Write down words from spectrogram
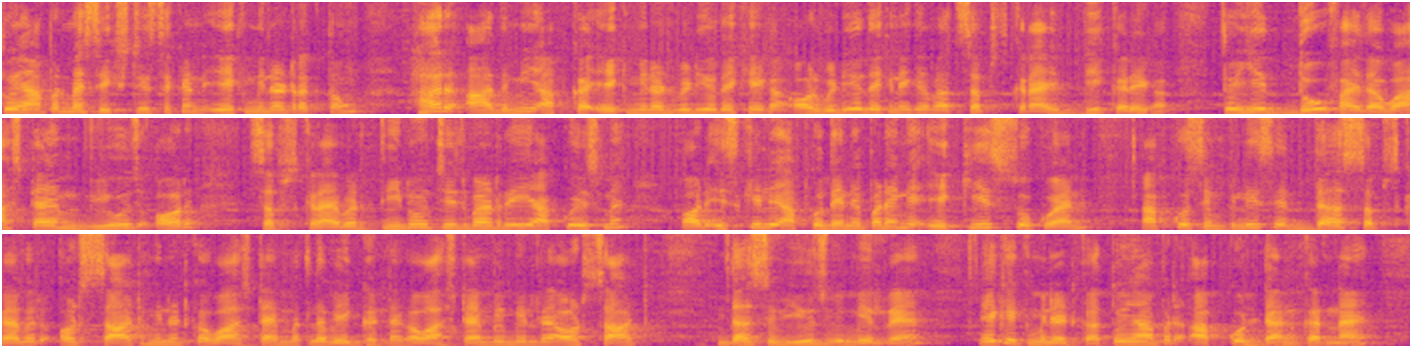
तो यहाँ पर मैं 60 सेकंड, एक मिनट रखता हूँ। हर आदमी आपका एक मिनट वीडियो देखेगा और वीडियो देखने के बाद सब्सक्राइब भी करेगा। तो ये दो फ़ायदा वास्ट टाइम व्यूज़ और सब्सक्राइबर तीनों चीज़ बढ़ रही है आपको इसमें। और इसके लिए आपको देने पड़ेंगे इक्कीस सौ क्वैन आपको सिंपली से दस सब्सक्राइबर और साठ मिनट का वास्ट टाइम मतलब एक घंटा का वास्ट टाइम भी मिल रहा है और साठ, दस व्यूज़ भी मिल रहे हैं एक एक मिनट का। तो यहाँ पर आपको डन करना है।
